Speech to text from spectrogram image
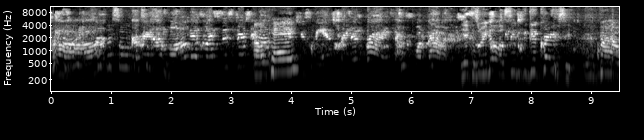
That's so, I that's so as long as my sister's Okay. she's being treated right. That's what matters. Yeah, because we know Cedar can get crazy. You know,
